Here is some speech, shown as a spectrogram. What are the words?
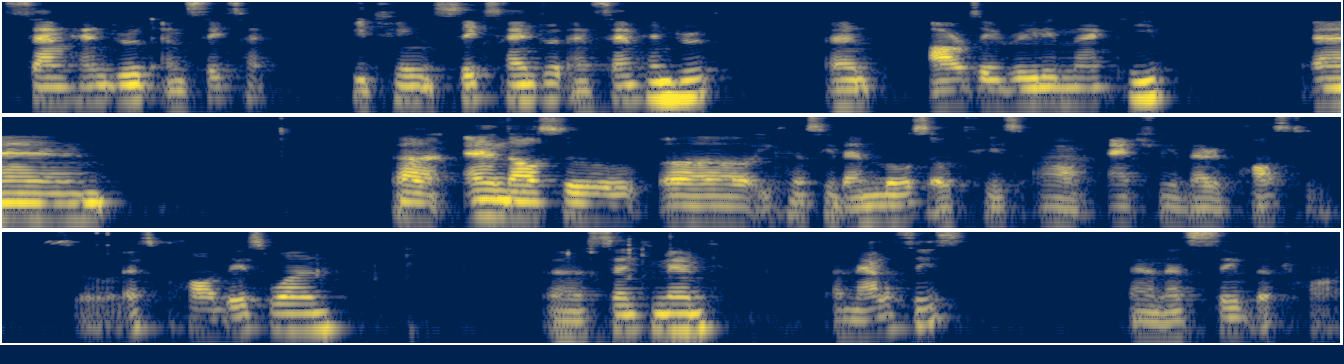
700 and 600 between 600 and 700 and are they really negative and uh, and also, uh, you can see that most of tweets are actually very positive. So let's call this one uh, sentiment analysis, and let's save the chart.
